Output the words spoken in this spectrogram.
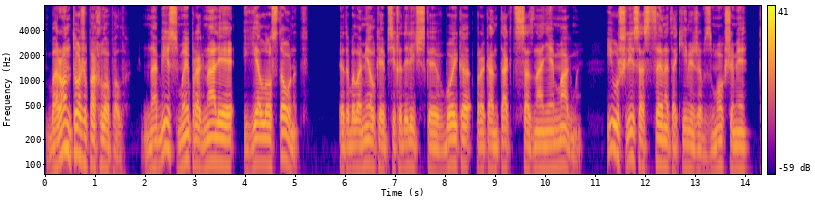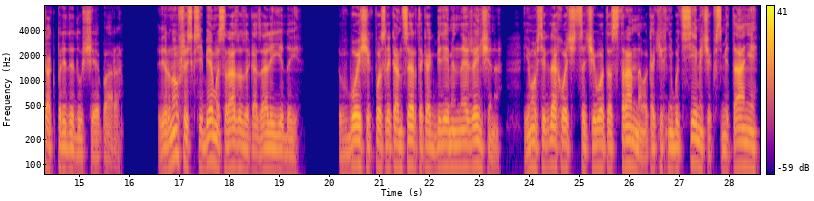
Барон тоже похлопал. На бис мы прогнали Йеллоустоунет. Это была мелкая психоделическая вбойка про контакт с сознанием магмы. И ушли со сцены такими же взмокшими, как предыдущая пара. Вернувшись к себе, мы сразу заказали еды. Вбойщик после концерта, как беременная женщина. Ему всегда хочется чего-то странного, каких-нибудь семечек в сметане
